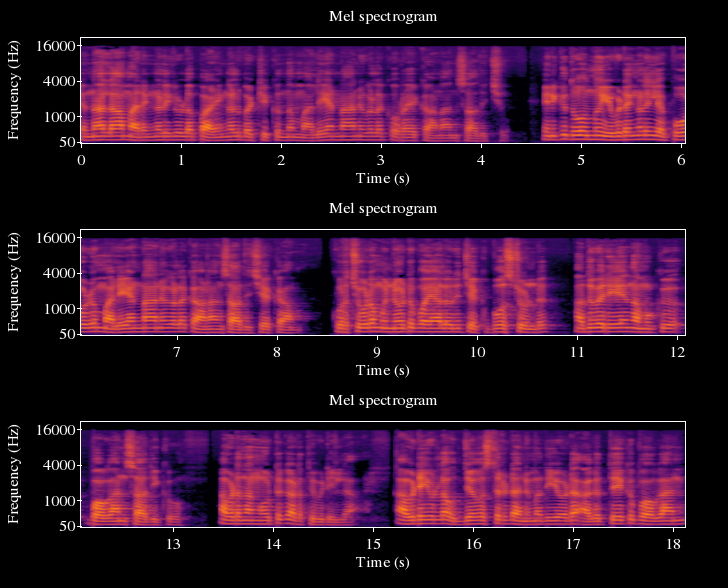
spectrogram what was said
എന്നാൽ ആ മരങ്ങളിലുള്ള പഴങ്ങൾ ഭക്ഷിക്കുന്ന മലയണ്ണാനുകളെ കുറേ കാണാൻ സാധിച്ചു. എനിക്ക് തോന്നുന്നു ഇവിടങ്ങളിൽ എപ്പോഴും മലയണ്ണാനുകളെ കാണാൻ സാധിച്ചേക്കാം. കുറച്ചുകൂടെ മുന്നോട്ട് പോയാൽ ഒരു ചെക്ക് പോസ്റ്റ് ഉണ്ട്. അതുവരെയേ നമുക്ക് പോകാൻ സാധിക്കൂ. അവിടെ നിന്ന് അങ്ങോട്ട് കടത്തിവിടില്ല. അവിടെയുള്ള ഉദ്യോഗസ്ഥരുടെ അനുമതിയോടെ അകത്തേക്ക് പോകാൻ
